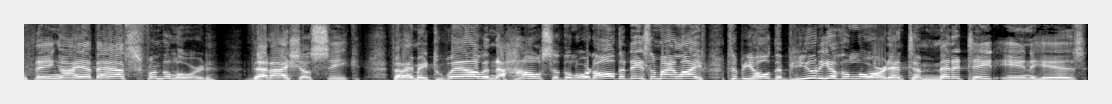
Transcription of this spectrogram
thing I have asked from the Lord that I shall seek, that I may dwell in the house of the Lord all the days of my life, to behold the beauty of the Lord and to meditate in his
